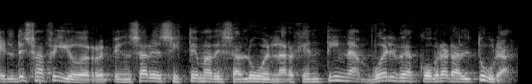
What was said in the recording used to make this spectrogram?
El desafío de repensar el sistema de salud en la Argentina vuelve a cobrar altura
